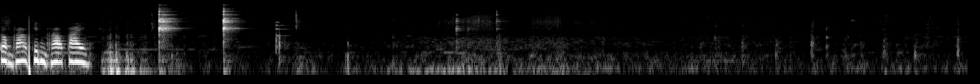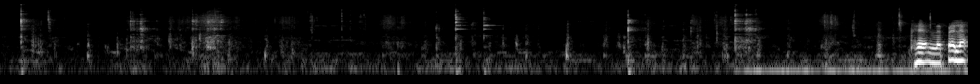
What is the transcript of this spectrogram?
ต้องเฝ้ากินเฝ้าไป แค่แล้วไปแล้ว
